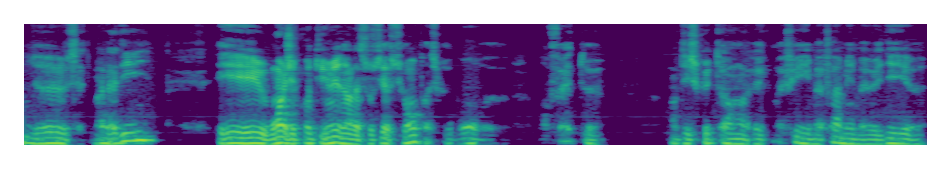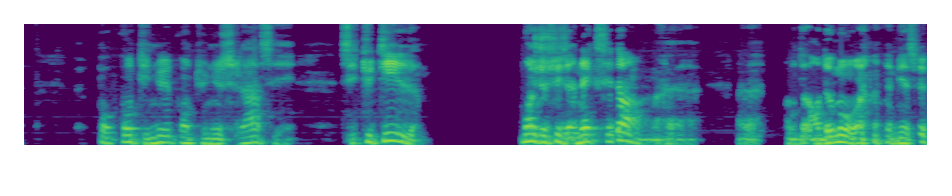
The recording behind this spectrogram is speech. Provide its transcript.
de cette maladie. Et moi, j'ai continué dans l'association parce que, bon, en fait, en discutant avec ma fille et ma femme, il m'avait dit euh, pour continuer, continue cela, c'est utile. Moi, je suis un excédent, euh, euh, en, deux mots, hein, bien sûr.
